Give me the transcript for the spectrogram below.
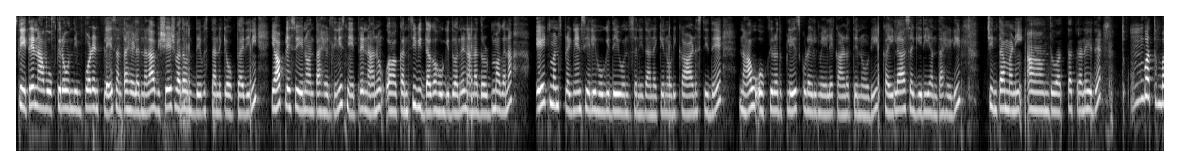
ಸ್ನೇಹಿತರೆ, ನಾವು ಹೋಗ್ತಿರೋ ಒಂದು ಇಂಪಾರ್ಟೆಂಟ್ ಪ್ಲೇಸ್ ಅಂತ ಹೇಳೋದ್ನಲ್ಲ, ವಿಶೇಷವಾದ ಒಂದು ದೇವಸ್ಥಾನಕ್ಕೆ ಹೋಗ್ತಾ ಇದ್ದೀನಿ. ಯಾವ ಪ್ಲೇಸು ಏನು ಅಂತ ಹೇಳ್ತೀನಿ. ಸ್ನೇಹಿತರೆ, ನಾನು ಕನ್ಸೀವ್ ಇದ್ದಾಗ ಹೋಗಿದ್ದು ಅಂದರೆ ನನ್ನ ದೊಡ್ಡ ಮಗನ ಏಯ್ಟ್ ಮಂತ್ಸ್ ಪ್ರೆಗ್ನೆನ್ಸಿಯಲ್ಲಿ ಹೋಗಿದ್ದೆ ಈ ಒಂದು ಸನ್ನಿಧಾನಕ್ಕೆ ನೋಡಿ ಕಾಣಿಸ್ತಿದೆ. ನಾವು ಹೋಗ್ತಿರೋದು ಪ್ಲೇಸ್ ಕೂಡ ಇಲ್ಲಿ ಮೇಲೆ ಕಾಣುತ್ತೆ ನೋಡಿ. ಕೈಲಾಸಗಿರಿ ಅಂತ ಹೇಳಿ. ಚಿಂತಾಮಣಿ, ಆ ಒಂದು ಹತ್ತತ್ರನೇ ಇದೆ. ತುಂಬ ತುಂಬಾ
